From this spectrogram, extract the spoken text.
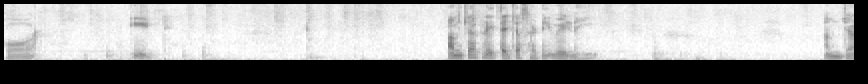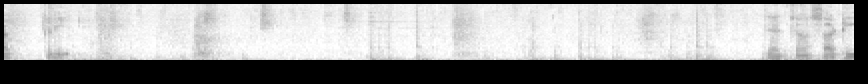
for it आमच्याकडे त्याच्यासाठी वेळ नाही. आमच्याकडे त्याच्यासाठी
